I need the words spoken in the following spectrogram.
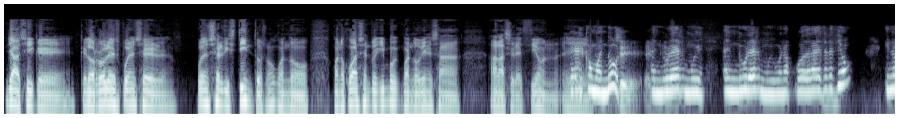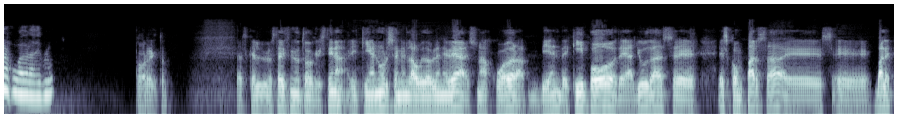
Ya, sí, que, que los roles pueden ser, pueden ser distintos, ¿no? Cuando, cuando juegas en tu equipo que cuando vienes a, a la selección. Es Eh, como Endur. sí, Endur es muy, Endur es muy buena jugadora de selección y no es jugadora de club. Correcto. Es que lo está diciendo todo Cristina. Y Kian Ursen en la WNBA es una jugadora bien de equipo, de ayudas, eh, es comparsa, es, eh, vale,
